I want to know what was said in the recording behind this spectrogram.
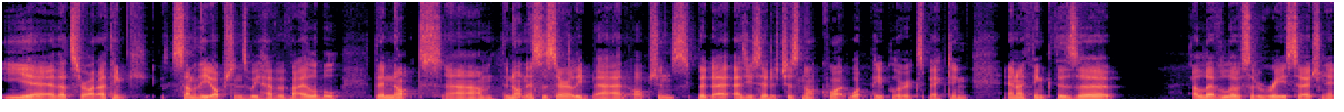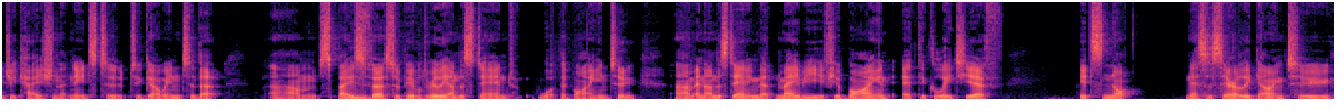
Yeah, that's right. I think some of the options we have available they're not um, they're not necessarily bad options, but as you said, it's just not quite what people are expecting. And I think there's a a level of sort of research and education that needs to to go into that um, space mm. first for people to really understand what they're buying into, um, and understanding that maybe if you're buying an ethical ETF, it's not necessarily going to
